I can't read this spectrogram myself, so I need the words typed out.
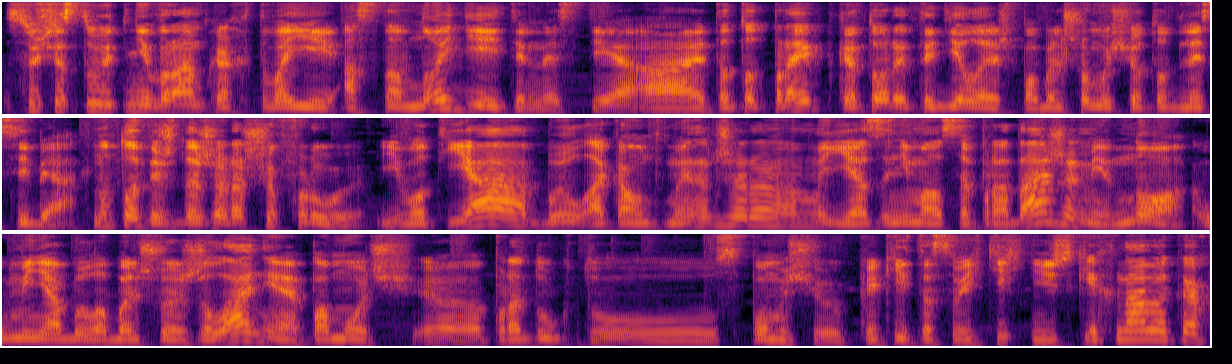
существует не в рамках твоей основной деятельности, а это тот проект, который ты делаешь по большому счету для себя. Ну, то бишь, даже расшифрую. И вот я был аккаунт-менеджером, я занимался продажами, но у меня было большое желание помочь э, продукту с помощью каких-то своих технических навыков,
